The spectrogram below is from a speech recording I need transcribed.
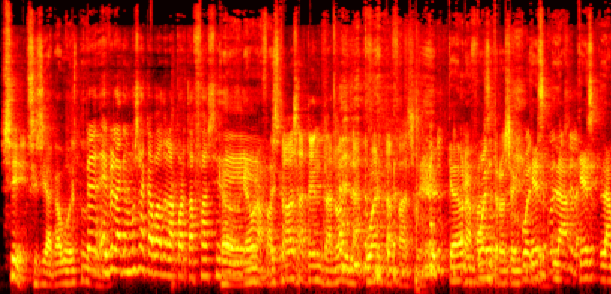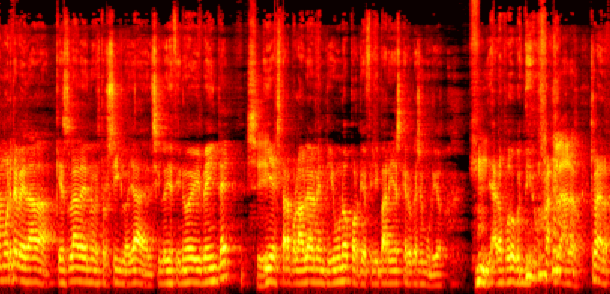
Sí, Sí, sí, acabo esto. Es verdad que hemos acabado la cuarta fase Claro, de... queda una fase. estabas atenta, ¿no? Y la cuarta fase. Queda una fase. encuentros, Que encuentros. es, la, que es la muerte vedada, que es la de nuestro siglo ya, del siglo XIX y XX, Sí. y extrapolable al XXI porque Philip Arias creo que se murió. ya no puedo continuar. Claro. claro.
